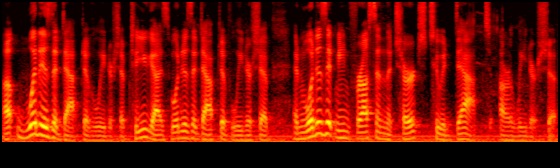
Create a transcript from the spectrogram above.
Uh, what is adaptive leadership? To you guys, what is adaptive leadership? And what does it mean for us in the church to adapt our leadership?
